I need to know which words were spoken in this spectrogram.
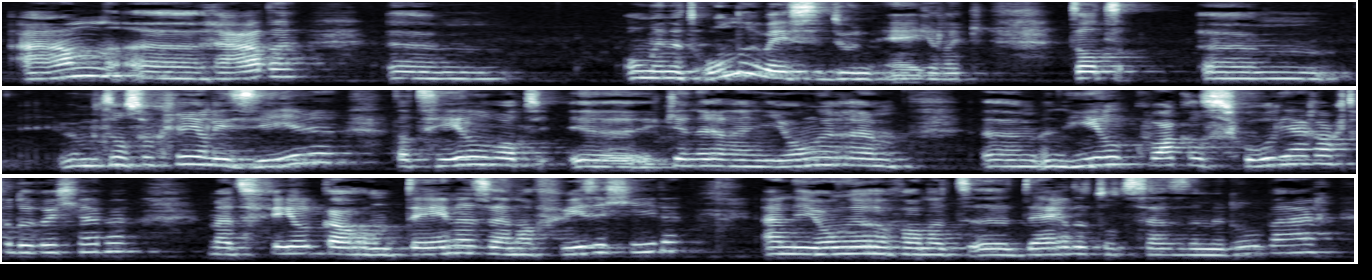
aanraden uh, um, om in het onderwijs te doen eigenlijk. Dat Um, we moeten ons ook realiseren dat heel wat uh, kinderen en jongeren um, een heel kwakkel schooljaar achter de rug hebben, met veel quarantaines en afwezigheden. En de jongeren van het uh, derde tot zesde middelbaar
